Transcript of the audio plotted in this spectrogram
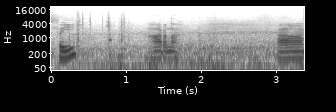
стоїть. Гарна. А,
